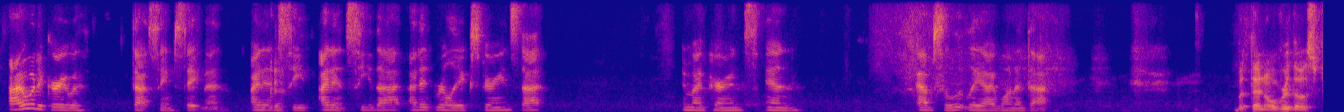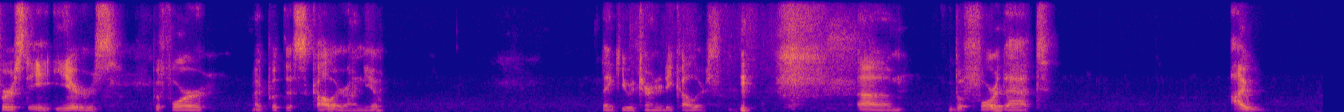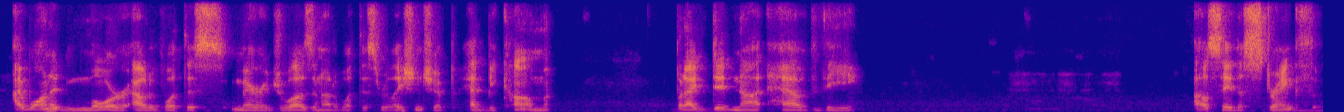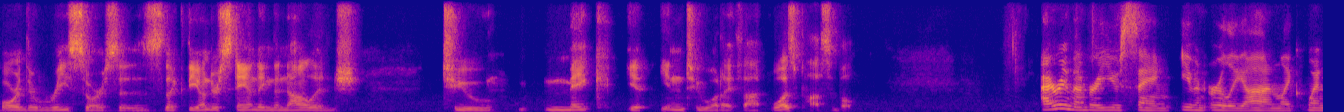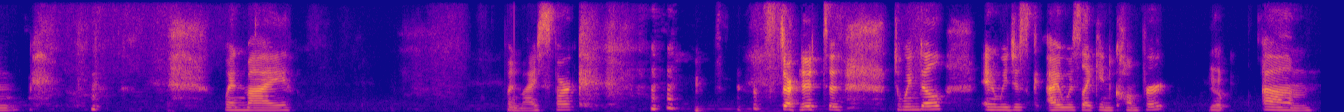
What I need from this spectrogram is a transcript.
I would agree with that same statement. I didn't Okay. see I didn't see that. I didn't really experience that in my parents and absolutely I wanted that. But then over those first eight years, before I put this collar on you, thank you, Eternity Collars. um, before that, I I wanted more out of what this marriage was and out of what this relationship had become, but I did not have the I'll say the strength or the resources, like the understanding, the knowledge to make it into what I thought was possible. I remember you saying even early on like when when my when my spark started to dwindle and we just I was like in comfort. Yep. Um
